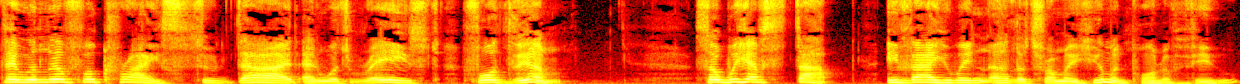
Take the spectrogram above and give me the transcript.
they will live for Christ who died and was raised for them. So we have stopped evaluating others from a human point of view.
